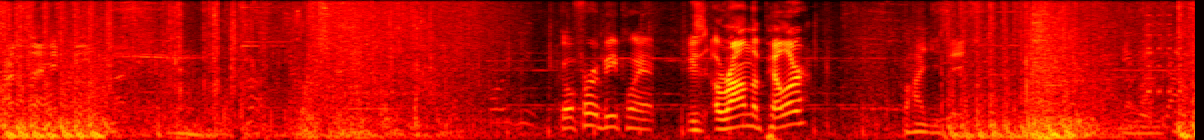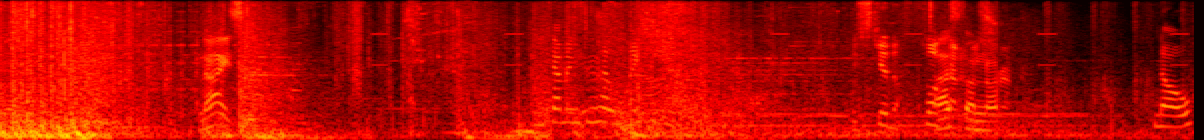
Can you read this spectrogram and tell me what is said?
How does that hit me? Go for a B plant. He's around the pillar. Behind you, Sage. Never mind. Nice. Coming to help my team. You scared the fuck Last out of me, no. Shrimp. No.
